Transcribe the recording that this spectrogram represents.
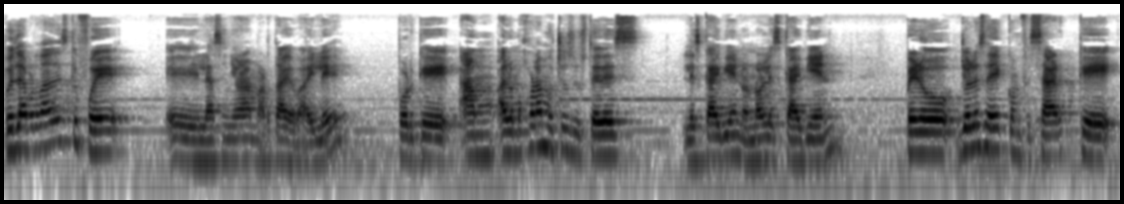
pues la verdad es que fue eh, la señora Marta de baile, porque a, lo mejor a muchos de ustedes les cae bien o no les cae bien, pero yo les he de confesar que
